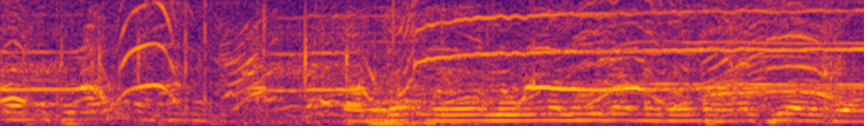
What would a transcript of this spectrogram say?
ตอนยกมือลุงก็รู้แล้วมันลงมาเที่ยวหัว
